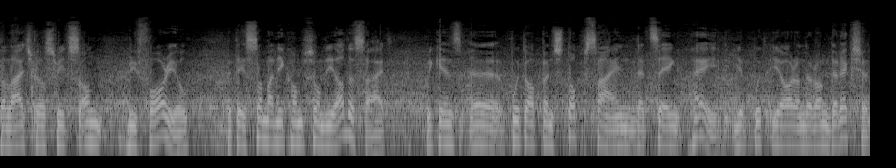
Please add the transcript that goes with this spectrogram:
the lights will switch on before you. But if somebody comes from the other side, we can uh, put up a stop sign that's saying, hey, you put, you're on the wrong direction.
